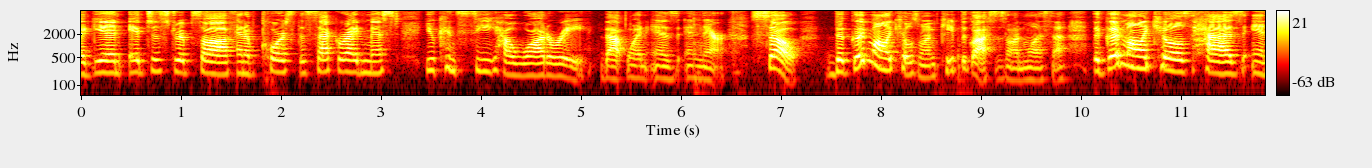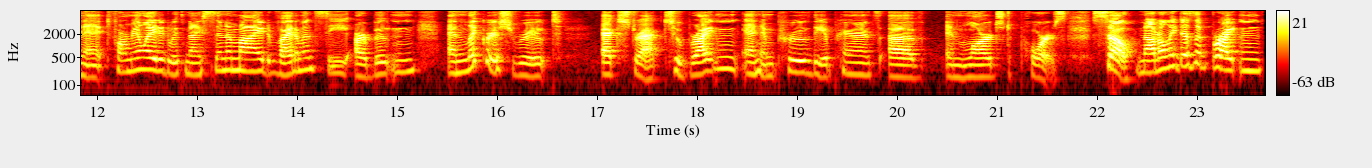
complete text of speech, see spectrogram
again it just drips off. And of course the saccharide mist you can see how watery that one is in there. So the good molecules one keep the glasses on melissa. The good molecules has in it formulated with niacinamide vitamin c arbutin and licorice root extract to brighten and improve the appearance of enlarged pores. So not only does it brighten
